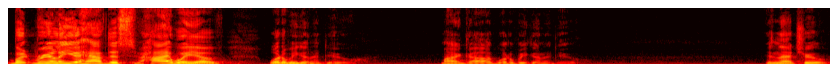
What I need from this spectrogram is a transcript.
but really you have this highway of what are we going to do? My God, what are we going to do? Isn't that true?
